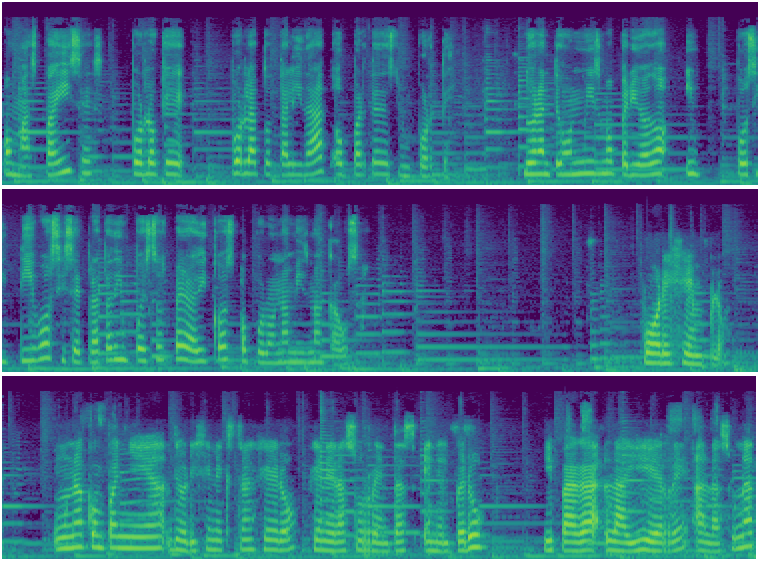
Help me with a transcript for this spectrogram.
o más países, por lo que por la totalidad o parte de su importe, durante un mismo periodo impositivo si se trata de impuestos periódicos o por una misma causa. Por ejemplo, una compañía de origen extranjero genera sus rentas en el Perú y paga la IR a la SUNAT,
